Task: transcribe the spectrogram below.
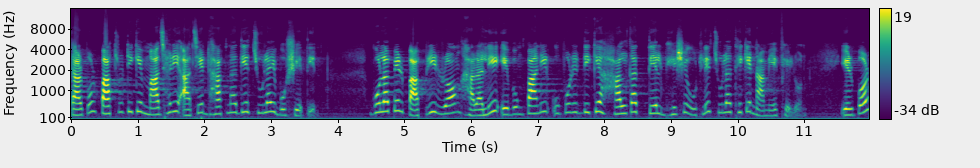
তারপর পাত্রটিকে মাঝারি আঁচে ঢাকনা দিয়ে চুলায় বসিয়ে দিন। গোলাপের পাপড়ির রং হারালে এবং পানির উপরের দিকে হালকা তেল ভেসে উঠলে চুলা থেকে নামিয়ে ফেলুন। এরপর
